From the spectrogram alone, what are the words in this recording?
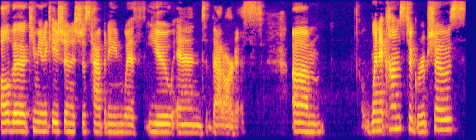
All the communication is just happening with you and that artist. Um, when it comes to group shows,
